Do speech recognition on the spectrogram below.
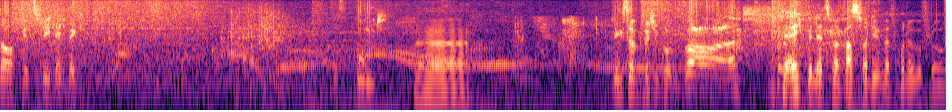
Pass auf, jetzt fliegt gleich weg. Das boomt. Ah. Links auf den Bildschirm gucken. Boah. ich bin letztes Mal fast von dem Map runtergeflogen.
